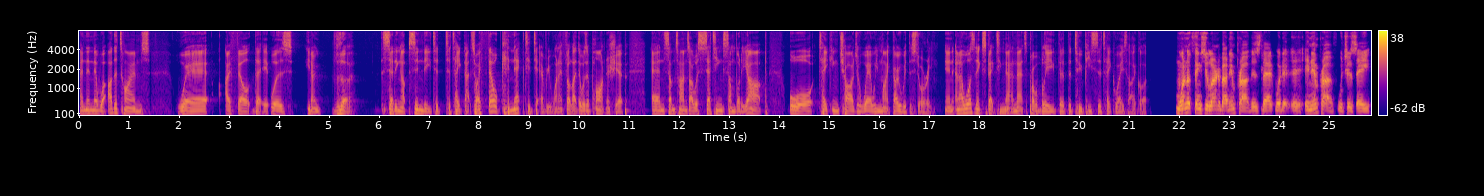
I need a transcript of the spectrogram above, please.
And then there were other times where I felt that it was, you know, the setting up Cyndi to to take that. So I felt connected to everyone. I felt like there was a partnership, and sometimes I was setting somebody up or taking charge of where we might go with the story. And and I wasn't expecting that, and that's probably the the two pieces of takeaways that I got. One of the things you learn about improv is that what in improv, which is a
